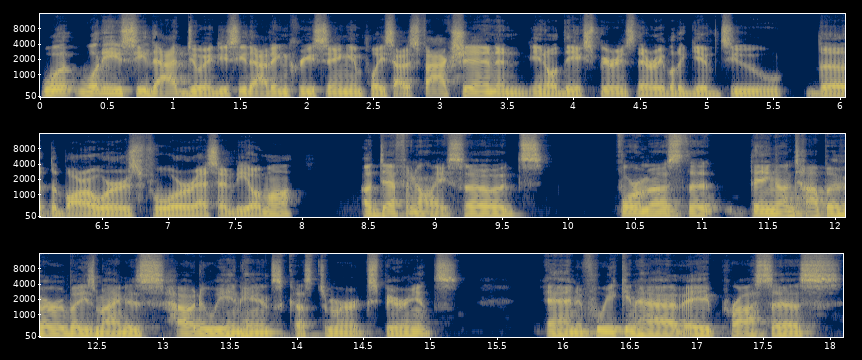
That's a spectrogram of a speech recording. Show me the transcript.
What what do you see that doing? Do you see that increasing employee satisfaction and you know the experience they're able to give to the the borrowers for SNB Omaha? Oh, definitely. So it's foremost the thing on top of everybody's mind is how do we enhance customer experience? And if we can have a process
